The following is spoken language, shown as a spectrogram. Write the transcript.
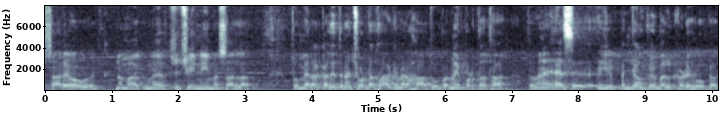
سارے نمک، مرچ، چینی، مسالہ۔ تو میرا قد اتنا چھوٹا تھا کہ میرا ہاتھ اوپر نہیں پڑتا تھا۔ تو میں نے ایسے یہ پنجوں کے بل کھڑے ہو کر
